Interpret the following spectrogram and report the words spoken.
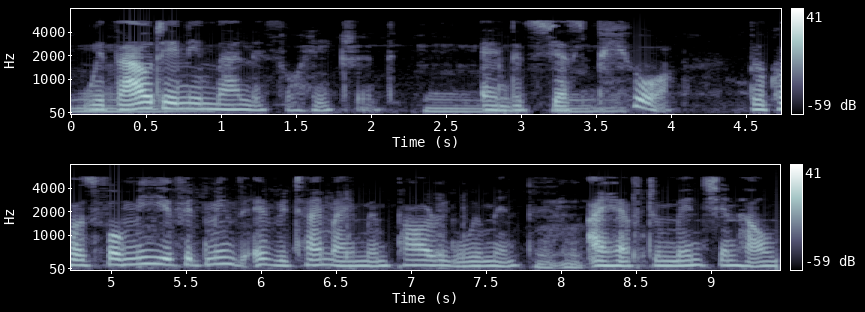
mm. without any malice or hatred. Mm, and it's just mm. pure. Because for me, if it means every time I'm empowering women, mhm, I have to mention how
